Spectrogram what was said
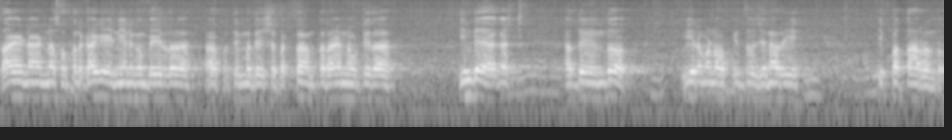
ತಾಯಿನಾಡಿನ ಸ್ವತಂತ್ರಕ್ಕಾಗಿ ನೇನುಗೊಂಬೆ ಇರದ ಆ ಪ್ರತಿಮ ದೇಶ ಭಕ್ತ ಅಂತ ರಾಯಣ್ಣ ಹುಟ್ಟಿದ ಹಿಂದೆ ಆಗಸ್ಟ್ ಹದಿನೈದು ವೀರಮಣ ಒಪ್ಪಿದ್ದು ಜನವರಿ ಇಪ್ಪತ್ತಾರರಂದು.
